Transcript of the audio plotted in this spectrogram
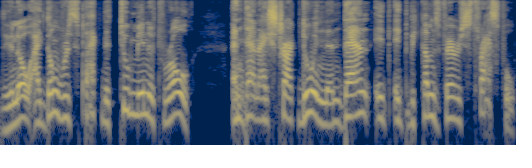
Do you know, I don't respect the two minute rule. And then I start doing, and then it, it becomes very stressful.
